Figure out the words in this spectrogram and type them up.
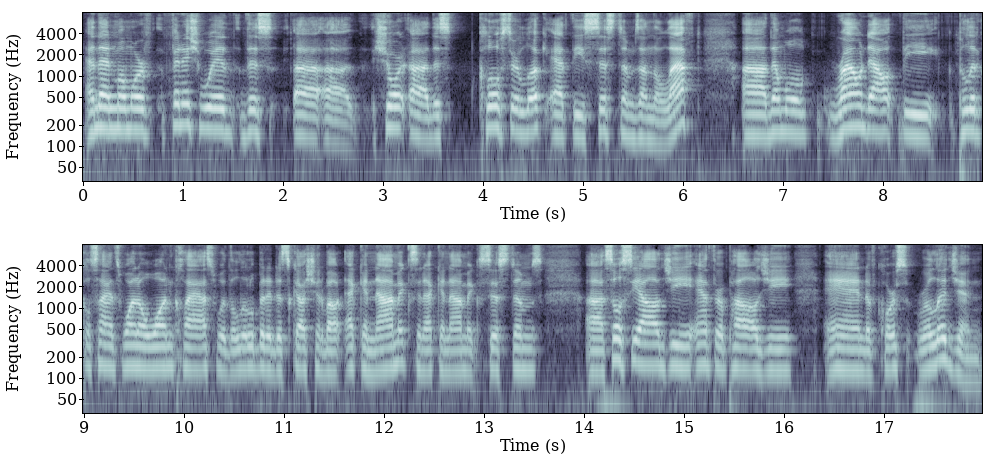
and then when we're finished with this uh, uh, short, uh, this closer look at these systems on the left, uh, then we'll round out the Political Science 101 class with a little bit of discussion about economics and economic systems, uh, sociology, anthropology, and of course, religion.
